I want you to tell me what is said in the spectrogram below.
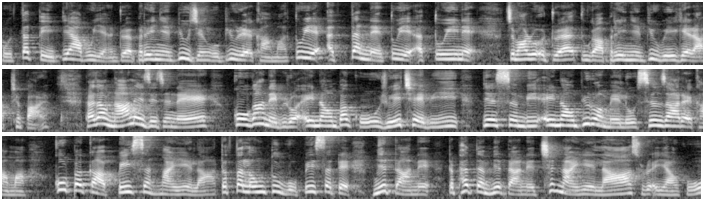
ကိုတတ်သိပြဖို့ရန်အတွက်ဗဒိညင်ပြုခြင်းကိုပြုတဲ့အခါမှာသူ့ရဲ့အသက်နဲ့သူ့ရဲ့အသွေးနဲ့ကျမတို့အတွက်သူကဗဒိညင်ပြုပေးခဲ့တာဖြစ်ပါတယ်ဒါကြောင့်နားလေစေခြင်းနဲ့ကိုကနေပြီးတော့အိမ်အောင်ဘက်ကိုရွေးချယ်ပြီးပြင်ဆင်ပြီးအိမ်အောင်ပြုတော်မယ်လို့စဉ်းစားတဲ့အခါမှာကိုယ့်ဘက်ကပေးဆက်နိုင်ရဲ့လားတစ်သက်လုံးသူ့ကိုပေးဆက်တဲ့မေတ္တာနဲ့တစ်ဖက်သက်မေတ္တာနဲ့ချစ်နိုင်ရဲ့လားဆိုတဲ့အရာကို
